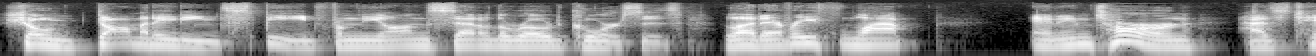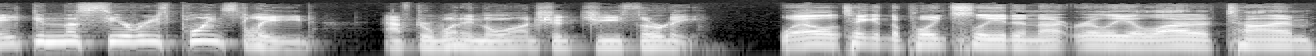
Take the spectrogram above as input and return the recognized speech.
shown dominating speed from the onset of the road courses, led every lap, and in turn has taken the series points lead after winning the Logitech G30 well, taking the points lead and not really a lot of time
